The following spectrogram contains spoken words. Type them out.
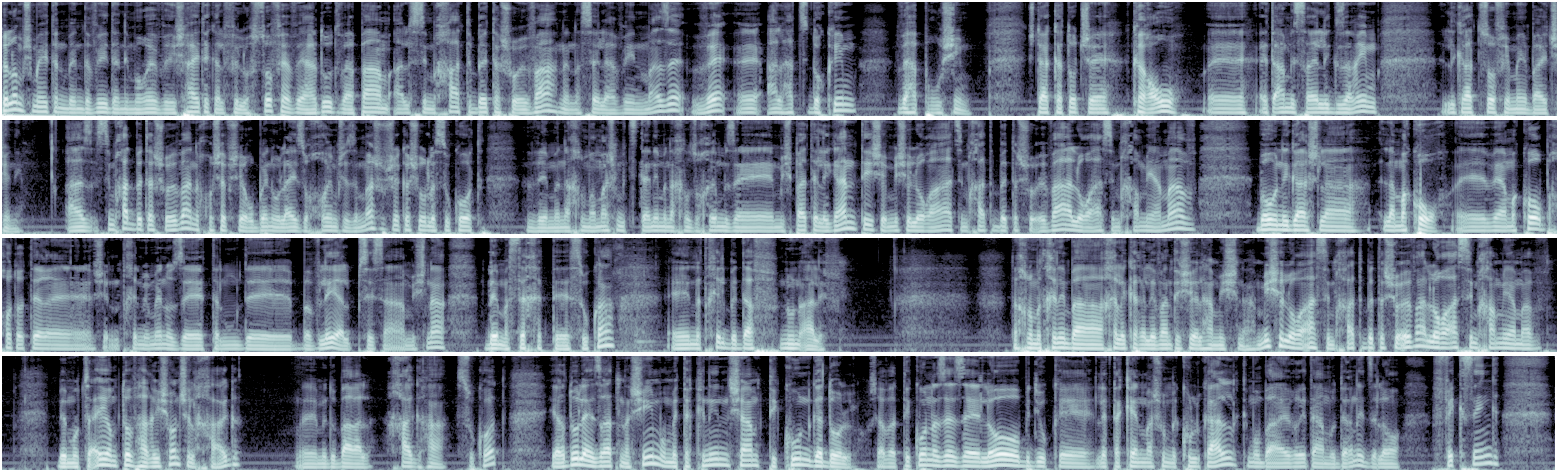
שלום, שמי איתן בן דוד, אני מורה ואיש הייטק על פילוסופיה ויהדות, והפעם על שמחת בית השואבה, ננסה להבין מה זה, ועל הצדוקים והפרושים. שתי הכתות שקרעו אה, את עם ישראל לגזרים לקראת סוף ימי בית שני. אז שמחת בית השואבה, אני חושב שרובנו אולי זוכרים שזה משהו שקשור לסוכות, ואם אנחנו ממש מצטיינים, אנחנו זוכרים איזה משפט אלגנטי, שמי שלא ראה את שמחת בית השואבה, לא ראה שמחה מימיו. בואו ניגש למקור, אה, והמקור פחות או יותר אה, שנתחיל ממנו זה תלמוד אה, בבלי על בסיס המשנה במסכת סוכה. נתחיל בדף נ"א. אנחנו מתחילים בחלק הרלוונטי של המשנה. מי שלא ראה שמחת בית השואבה, לא ראה שמחה מימיו. במוצאי יום טוב הראשון של חג, מדובר על חג הסוכות, ירדו לעזרת נשים ומתקנין שם תיקון גדול. עכשיו, התיקון הזה זה לא בדיוק אה, לתקן משהו מקולקל, כמו בעברית המודרנית, זה לא fixing,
